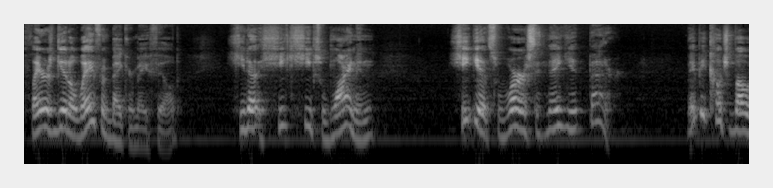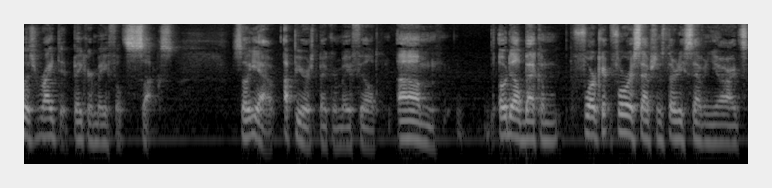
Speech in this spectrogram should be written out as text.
players get away from Baker Mayfield, he does, he keeps whining. He gets worse and they get better. Maybe Coach Bo is right that Baker Mayfield sucks. So yeah, up yours, Baker Mayfield. Um, Odell Beckham, four four receptions, 37 yards.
